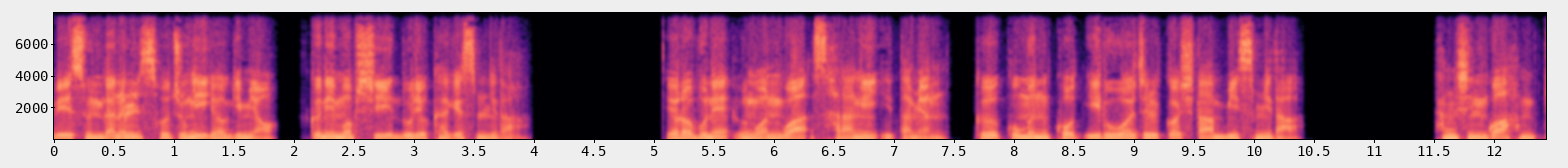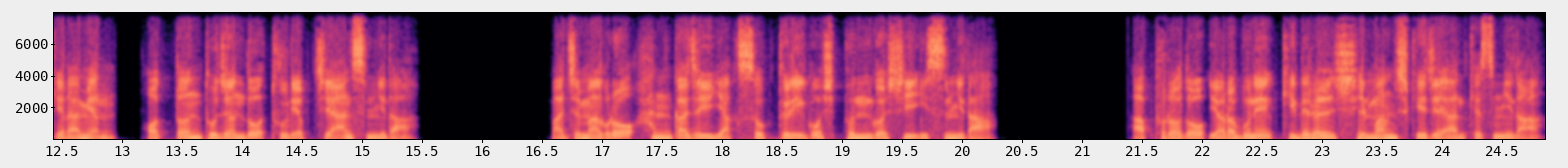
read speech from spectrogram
매 순간을 소중히 여기며 끊임없이 노력하겠습니다. 여러분의 응원과 사랑이 있다면 그 꿈은 곧 이루어질 것이라 믿습니다. 당신과 함께라면 어떤 도전도 두렵지 않습니다. 마지막으로 한 가지 약속드리고 싶은 것이 있습니다. 앞으로도 여러분의 기대를 실망시키지 않겠습니다.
